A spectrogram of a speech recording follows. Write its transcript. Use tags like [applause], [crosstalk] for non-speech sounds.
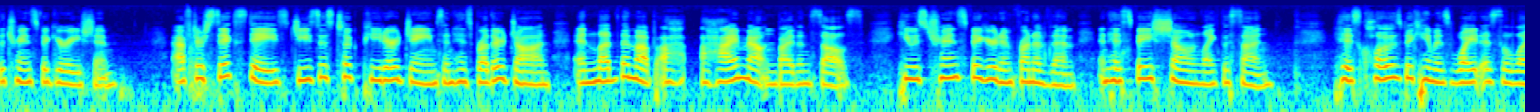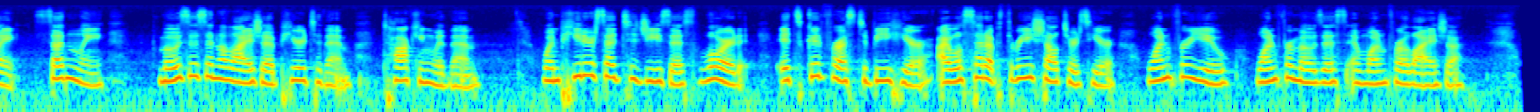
the Transfiguration. After six days, Jesus took Peter, James, and his brother John and led them up a, a, high mountain by themselves. He was transfigured in front of them, and his face shone like the sun. His clothes became as white as the light. Suddenly, Moses and Elijah appeared to them, talking with them. When Peter said to Jesus, Lord, it's good for us to be here. I will set up three shelters here one for you, one for Moses, and one for Elijah.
